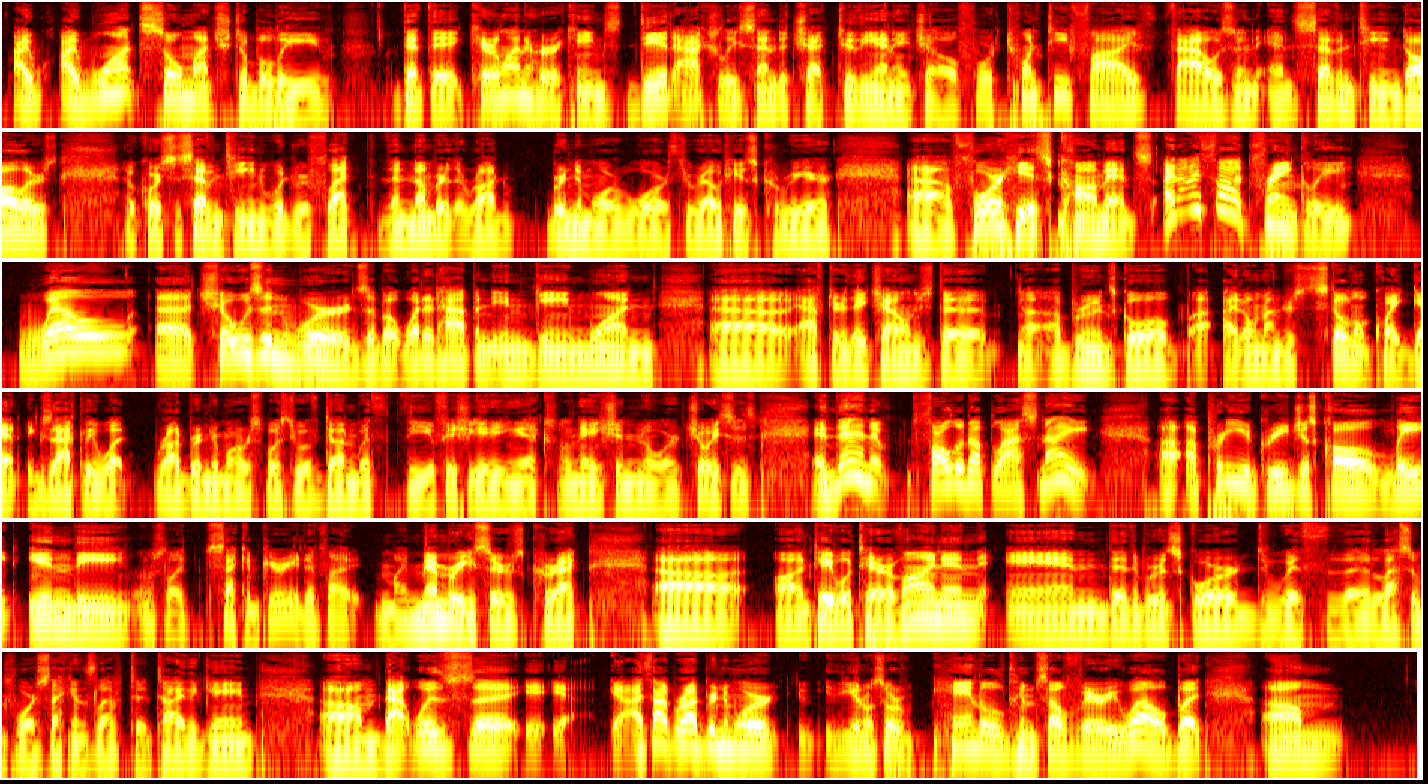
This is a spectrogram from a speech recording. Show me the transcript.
I I want so much to believe that the Carolina Hurricanes did actually send a check to the NHL for $25,017. Of course, the 17 would reflect the number that Rod Brind'Amour wore throughout his career uh, for his comments. And I thought, frankly, well uh, chosen words about what had happened in game one uh, after they challenged a, a Bruins goal. I don't under, still don't quite get exactly what Rod Brind'Amour was supposed to have done with the officiating explanation or choices. And then it followed up last night uh, a pretty egregious call late in the it was like second period, if I my memory serves correct uh, on Teuvo Teravainen, and the, the, Bruins scored with the less than four seconds left to tie the game. Um, that was, uh, I thought Rod Brind'Amour, you know, sort of handled himself very well, but, um,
